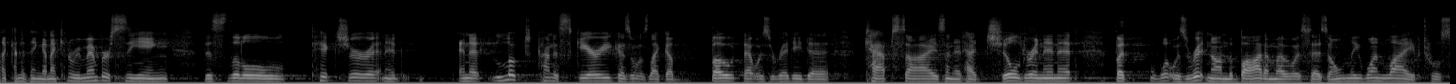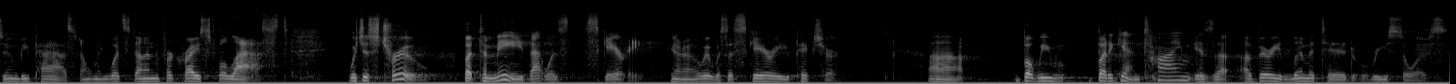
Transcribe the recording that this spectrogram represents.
that kind of thing. And I can remember seeing this little picture, and it, and it looked kind of scary because it was like a boat that was ready to capsize and it had children in it. But what was written on the bottom of it says, Only one life will soon be passed. Only what's done for Christ will last, which is true. But to me, that was scary. You know, it was a scary picture. Uh, but, we, but again, time is a, a very limited resource.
